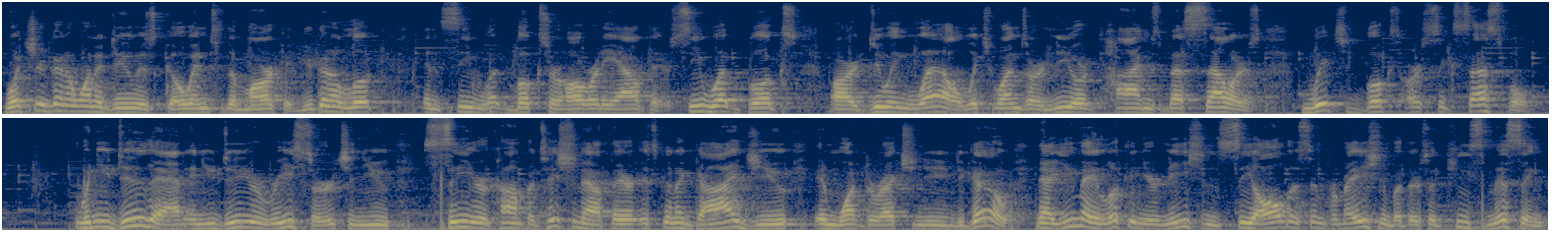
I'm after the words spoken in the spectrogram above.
What you're going to want to do is go into the market. You're going to look and see what books are already out there. See what books are doing well which ones are New York Times bestsellers which books are successful when you do that and you do your research and you see your competition out there it's going to guide you in what direction you need to go. Now you may look in your niche and see all this information but there's a piece missing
